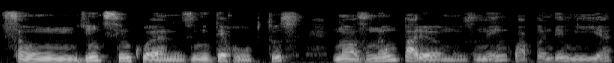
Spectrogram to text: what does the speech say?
São 25 anos ininterruptos. Nós não paramos nem com a pandemia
